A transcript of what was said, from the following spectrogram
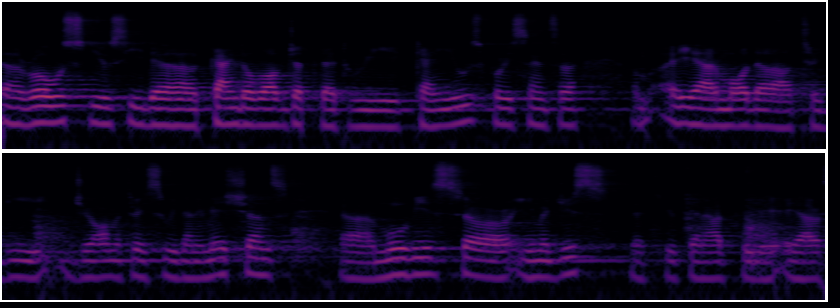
uh, rows, you see the kind of object that we can use. For instance, uh, um, AR model are 3D geometries with animations, uh, movies or images that you can add to the ARC.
